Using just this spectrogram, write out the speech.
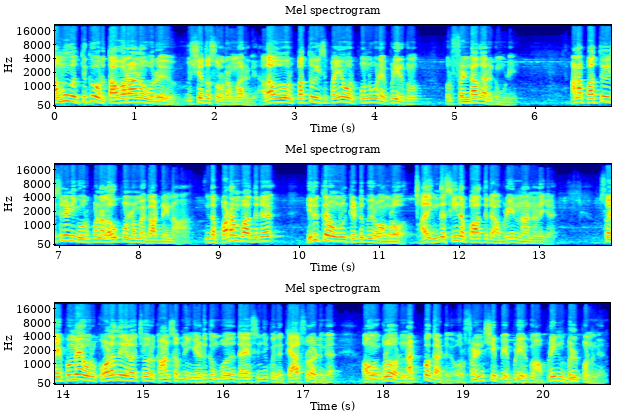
சமூகத்துக்கு ஒரு தவறான ஒரு விஷயத்த சொல்கிற மாதிரி இருக்குது அதாவது ஒரு பத்து வயசு பையன் ஒரு பொண்ணு கூட எப்படி இருக்கணும்? ஒரு ஃப்ரெண்டாக தான் இருக்க முடியும். ஆனால் பத்து வயசுலேயே நீங்கள் ஒரு பொண்ணை லவ் பண்ணுற மாதிரி காட்டினீங்கன்னா இந்த படம் பார்த்துட்டு இருக்கிறவங்களும் கெட்டு போயிடுவாங்களோ அது இந்த சீனை பார்த்துட்டு அப்படின்னு நான் நினைக்கிறேன். ஸோ எப்போவுமே ஒரு குழந்தைகளை வச்சு ஒரு கான்செப்ட் நீங்கள் எடுக்கும்போது தயவு செஞ்சு கொஞ்சம் கேர்ஃபுல்லாக எடுங்க. அவங்களுக்குள்ள ஒரு நட்பை காட்டுங்க. ஒரு ஃப்ரெண்ட்ஷிப் எப்படி இருக்கும் அப்படின்னு பில்ட் பண்ணுங்கள்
